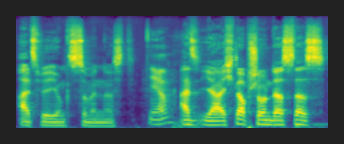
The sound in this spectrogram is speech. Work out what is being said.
als wir Jungs zumindest. Ja? Also ja, ich glaube schon, dass das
